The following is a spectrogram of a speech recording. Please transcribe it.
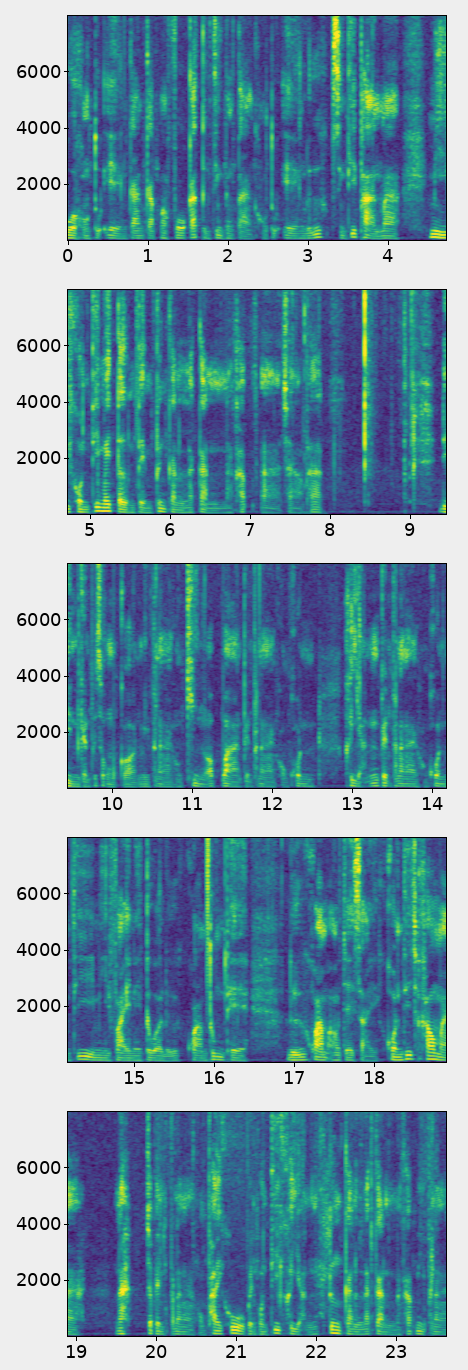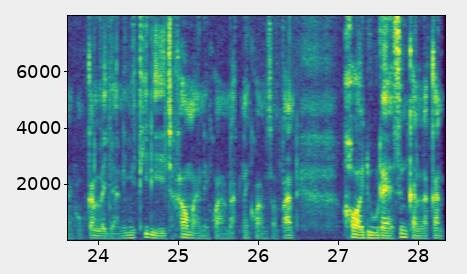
ตัวของตัวเอง การกลับมาโฟกัสถึงสิ่งต่างๆ ของตัวเอง หรือสิ่งที่ผ่านมามีคนที่ไม่เติมเต็มซึ่งกันและกันนะครับาชาวธาตุดินกันพฤษภกรมีพลังงานของ King of w a n เป็นพลังงานของคนขยันเป็นพลังงานของคนที่มีไฟในตัวหรือความทุ่มเท หรือความเอาใจใส่คนที่จะเข้ามานะจะเป็นพลังงานของไพ่คู่ เป็นคนที่ขยันซึ่งกันและกันนะครับ มีพลังงานของกัลยาณมิตรที่ดีจะเข้ามาในความรักในความสัมพันธ์ คอยดูแลซึ่งกันและกัน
